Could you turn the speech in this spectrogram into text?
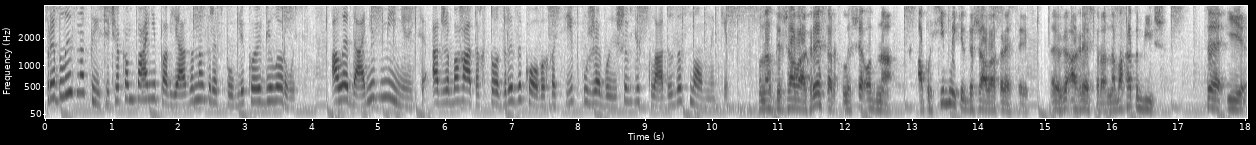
Приблизно тисяча компаній пов'язана з Республікою Білорусь. Але дані змінюються, адже багато хто з ризикових осіб уже вийшов зі складу засновників. У нас держава-агресор лише одна, а посібників держави-агресорів е, агресора набагато більше. Це і е,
